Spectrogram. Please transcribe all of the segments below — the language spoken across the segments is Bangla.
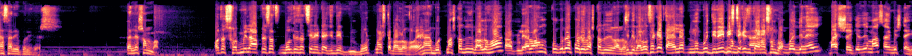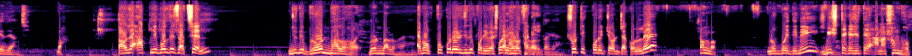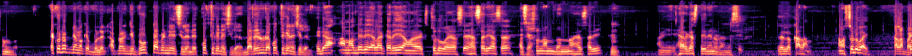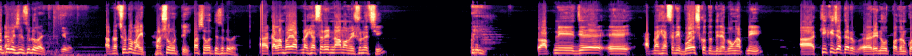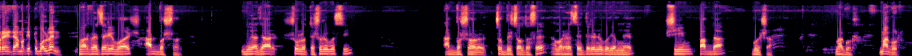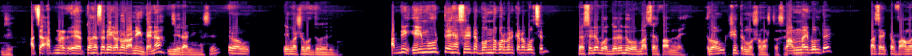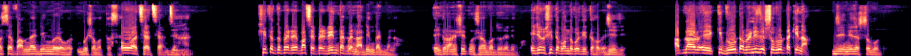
হেসারি পরিবেশ। তাহলে সম্ভব। অর্থাৎ সব মিলে আপনি সাথে বলতে চাচ্ছেন এটা যদি বোট মাছটা ভালো হয় হ্যাঁ বুট মাছটা যদি ভালো হয় তাহলে এবং পুকুরের পরিবেশটা যদি ভালো যদি ভালো থাকে তাহলে নব্বই দিনেই বিশ কেজি আনা সম্ভব। নব্বই দিনেই বাইশশো কেজি মাছ আমি বিশটা কেজি আনছি। তাহলে আপনি বলতে চাচ্ছেন যদি ব্রোড ভালো হয় রোড ভালো হয় হ্যাঁ। এবং পুকুরের যদি পরিবেশটা ভালো থাকে সঠিক পরিচর্যা করলে সম্ভব। নব্বই দিনেই বিশ থেকে জিতে আনা সম্ভব। সম্ভব। এখন আপনি আমাকে বলেন আপনার যে ব্রোডটা আপনি নিয়েছিলেন এটা কোথেকে নিয়েছিলেন বা রেনুটা কোথেকে নিয়েছিলেন? এটা আমাদের এলাকারই আমার এক ছোট ভাই আছে হেসারি আছে। আচ্ছা। সুনাম ধন্য হেসারি আমি হের কাছ থেকে রেনুটা নিয়েছি। এটা হলো কালাম। আমার ছোট ভাই। কালাম ভাই? প্রতিবেশী ছোট ভাই? ভাই। আপনার ছোট ভাই পার্শ্ববর্তী? পার্শ্ববর্তী ছোট ভাই। কালাম ভাই আপনার হেসারের নাম আমি শুনেছি। তো আপনি যে আপনার হেসারির বয়স কতদিন এবং আপনি কি কি জাতের রেণু উৎপাদন করেন এটা আমাকে একটু বলবেন? আমার ফ্যাচারির বয়স আট বছর। দুই হাজার ষোলোতে শুরু করছি। আট বছর চব্বিশ চলতেছে। আমার ফ্যাচারিতে রেনু করি আপনার শিং পাবদা বুলসা মাগুর। মাগুর। জি। আচ্ছা আপনার তো হেসারি এখনও রানিং তাই না? জি রানিং আছে। এবং এই মাসে বদ্ধ করে দিব। আপনি এই মুহূর্তে হেসারিটা বন্ধ করবেন কেন বলছেন? ফ্যাচারিটা বদ্ধ করে দিব মাছের পাম নাই এবং শীতের মৌসুম আসতেছে। পাম নাই বলতে? মাছের একটা ফার্ম আছে পাম নাই ডিম বসে পড়তেছে। ও আচ্ছা আচ্ছা জি আচ্ছা হ্যাঁ। শীতে তো পেটে মাছের পেটে ডিম থাকবে না? ডিম থাকবে না। এই কারণে শীত মৌসুমে বদ্ধ করে দিব। এই জন্য শীতে বন্ধ করে দিতে হবে? জি জি। আপনার কি ব্রোড আপনার নিজস্ব ব্রোডটা কিনা জি নিজস্ব বোট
